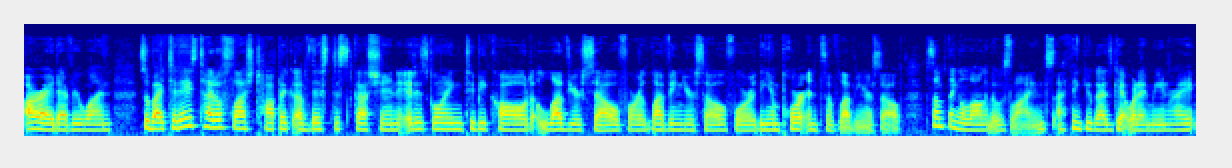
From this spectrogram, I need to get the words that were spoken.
All right, everyone. So, by today's title slash topic of this discussion, it is going to be called Love Yourself or Loving Yourself or the Importance of Loving Yourself. Something along those lines. I think you guys get what I mean, right?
